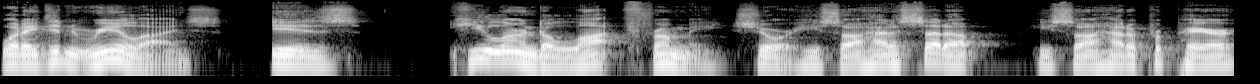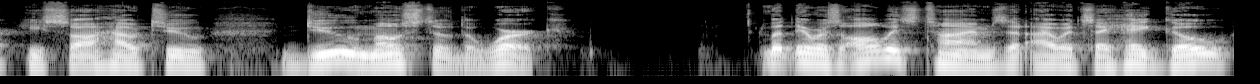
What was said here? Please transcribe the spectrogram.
What I didn't realize is he learned a lot from me. Sure, he saw how to set up. He saw how to prepare. He saw how to do most of the work but there was always times that I would say, "Hey, go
